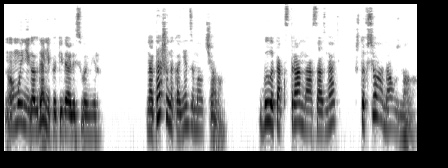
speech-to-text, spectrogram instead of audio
Но мы никогда не покидали свой мир. Наташа наконец замолчала. Было так странно осознать, что все она узнала.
